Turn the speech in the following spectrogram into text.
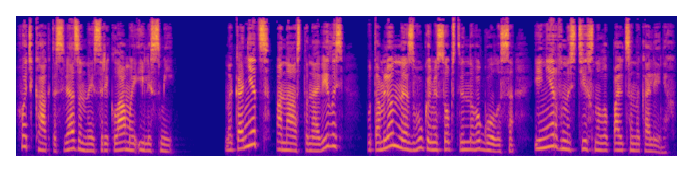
хоть как-то связанные с рекламой или СМИ. Наконец она остановилась, утомленная звуками собственного голоса, и нервно стиснула пальцы на коленях.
